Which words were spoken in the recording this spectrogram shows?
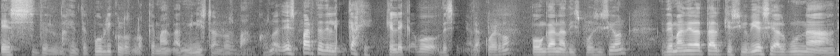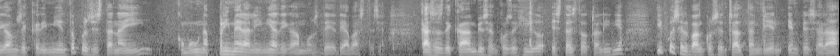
es del agente público lo, lo que man- administran los bancos. ¿no? Es parte del encaje que le acabo de ¿De señalar. acuerdo? Pongan a disposición de manera tal que si hubiese alguna, digamos, requerimiento, pues están ahí como una primera línea, digamos, de, de abastecer. Casas de cambio se han corregido, está esta otra línea, y pues el Banco Central también empezará,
